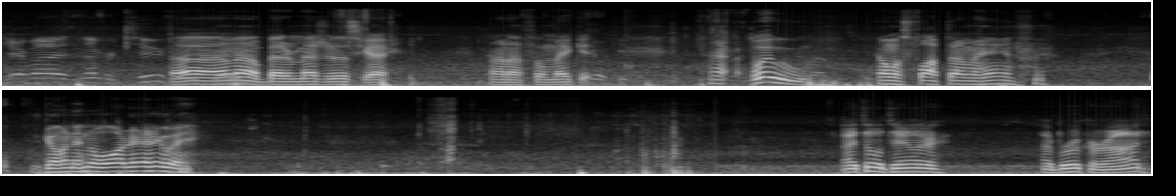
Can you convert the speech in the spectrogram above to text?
Jeremiah's number two. Uh, I don't know. Better measure this guy. I don't know if he'll make it. Ah, whoa! Almost flopped out of my hand. He's going in the water anyway. I told Taylor I broke a rod.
